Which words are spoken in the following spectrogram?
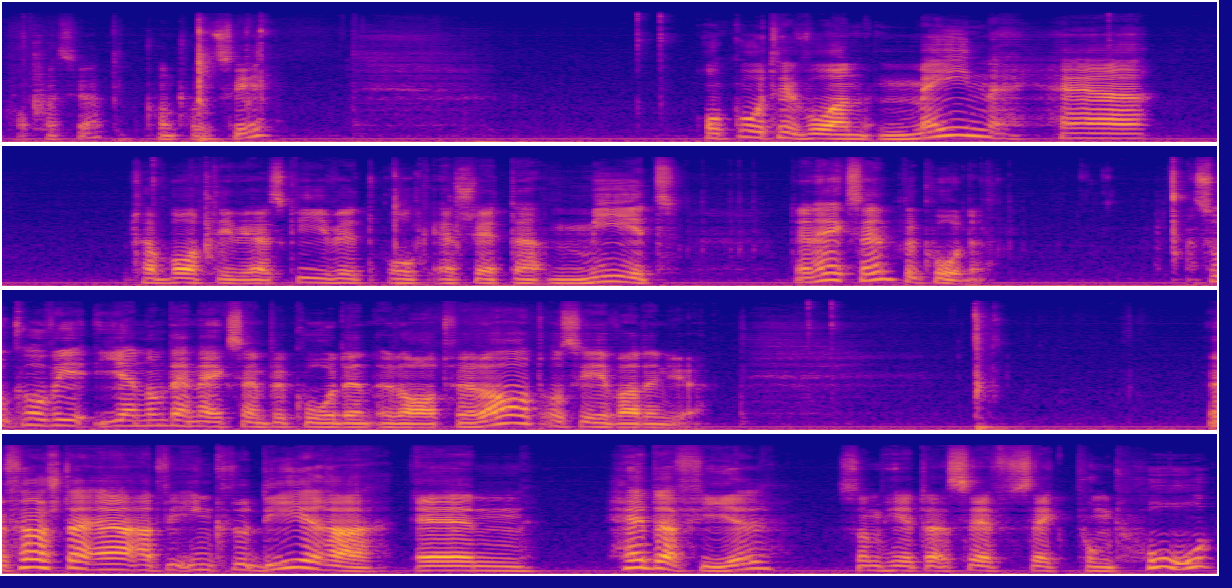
Hoppas jag, Ctrl C. Och går till vår main här. Tar bort det vi har skrivit och ersätta med den här exempelkoden så går vi igenom den här exempelkoden rad för rad och ser vad den gör. Det första är att vi inkluderar en headerfil som heter sefsec.h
